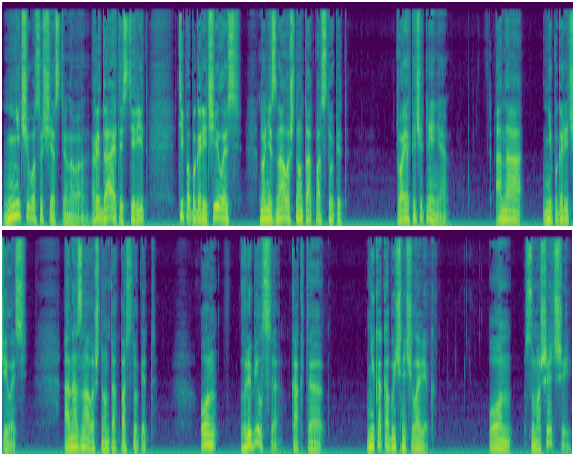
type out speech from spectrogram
Ничего существенного. Рыдает, истерит, типа погорячилась, но не знала, что он так поступит. Твое впечатление? Она не погорячилась. Она знала, что он так поступит. Он влюбился как-то не как обычный человек. Он сумасшедший?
